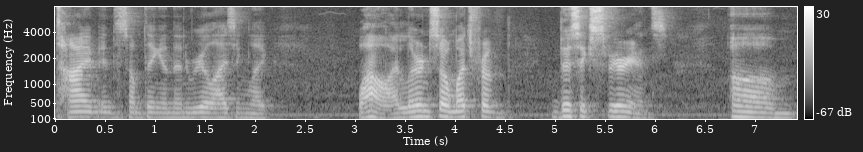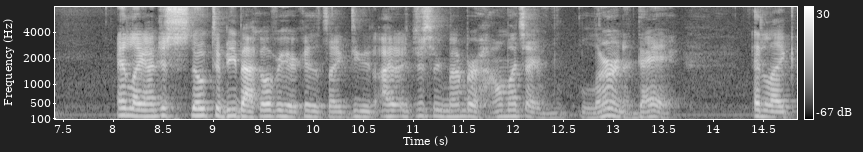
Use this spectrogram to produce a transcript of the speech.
time into something and then realizing like wow I learned so much from this experience. Um and like I'm just stoked to be back over here because it's like, dude, I just remember how much I learn a day, and like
